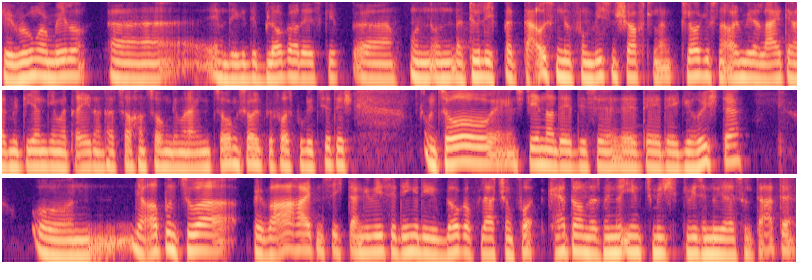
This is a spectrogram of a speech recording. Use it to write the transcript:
die Rumor Mill, äh, eben die, die Blogger, die es gibt äh, und, und natürlich bei Tausenden von Wissenschaftlern, klar gibt es noch allem wieder Leute, die halt mit irgendjemand reden und halt Sachen sagen, die man eigentlich sagen sollte, bevor es publiziert ist. Und so entstehen dann die, diese, die, die, die Gerüchte. Und ja, ab und zu bewahrheiten sich dann gewisse Dinge, die die Blogger vielleicht schon gehört haben, dass man nur zumindest gewisse neue Resultate.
